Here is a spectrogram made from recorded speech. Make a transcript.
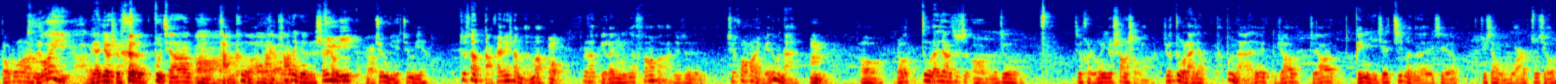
高中啊，可以啊，研究什么步枪、啊，坦克，他他那个身手军迷是？军迷军迷，就算打开了一扇门嘛，哦，就是他给了你一个方法，就是其实画画也没那么难嗯，哦。然后对我来讲就是哦，我就就很容易就上手了。就对我来讲它不难，因为只要只要给你一些基本的一些，就像我们玩足球，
